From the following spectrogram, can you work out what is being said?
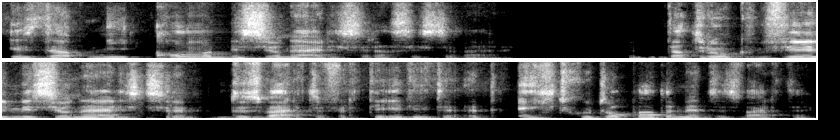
is dat niet alle missionarissen racisten waren. Dat er ook veel missionarissen de zwarte verdedigden, het echt goed op hadden met de zwarte.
